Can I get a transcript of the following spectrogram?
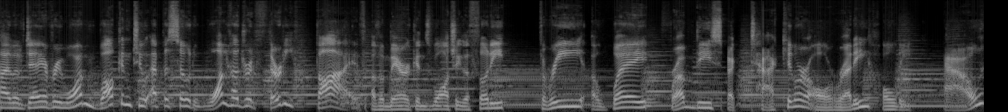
Time of day, everyone. Welcome to episode 135 of Americans Watching the Footy. Three away from the spectacular already. Holy cow.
